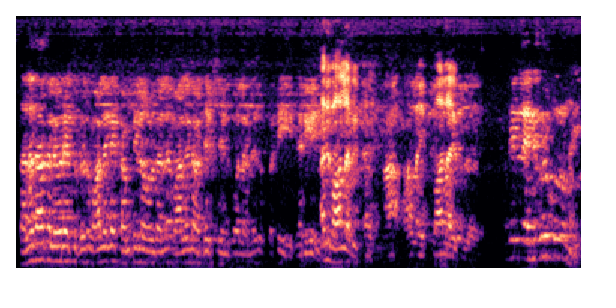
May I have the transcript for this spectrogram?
స్థలదాతలు ఎవరైతే ఉంటారో వాళ్ళనే కమిటీలో ఉండాలి వాళ్ళనే అధ్యక్షులు ఎన్నుకోవాలనేది ఒకటి జరిగేది అది వాళ్ళ అభిప్రాయం ఆ- వాళ్ళ వాళ్ళ అభిప్రాయం దీంట్లో ఎన్ని గ్రూపులు ఉన్నాయి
